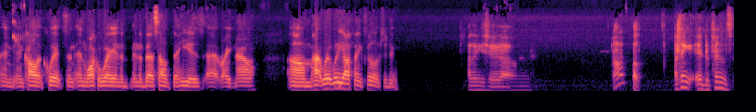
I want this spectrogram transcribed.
and and call it quits and, and walk away in the in the best health that he is at right now. Um, how, what what do y'all think Phillips should do? I think he should um, I don't know. I think it depends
